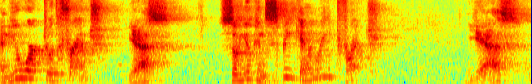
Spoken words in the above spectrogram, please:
And you worked with French? Yes. So you can speak and read French? Yes.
